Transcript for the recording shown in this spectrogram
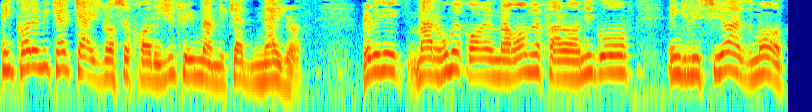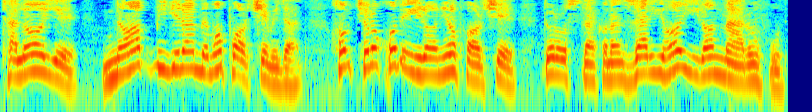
این کار می‌کرد که اجناس خارجی تو این مملکت نیاد. ببینید مرحوم قائم مقام فرانی گفت انگلیسی ها از ما طلای ناب می‌گیرن به ما پارچه میدن. خب چرا خود ایرانی ها پارچه درست نکنن؟ زری های ایران معروف بود.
